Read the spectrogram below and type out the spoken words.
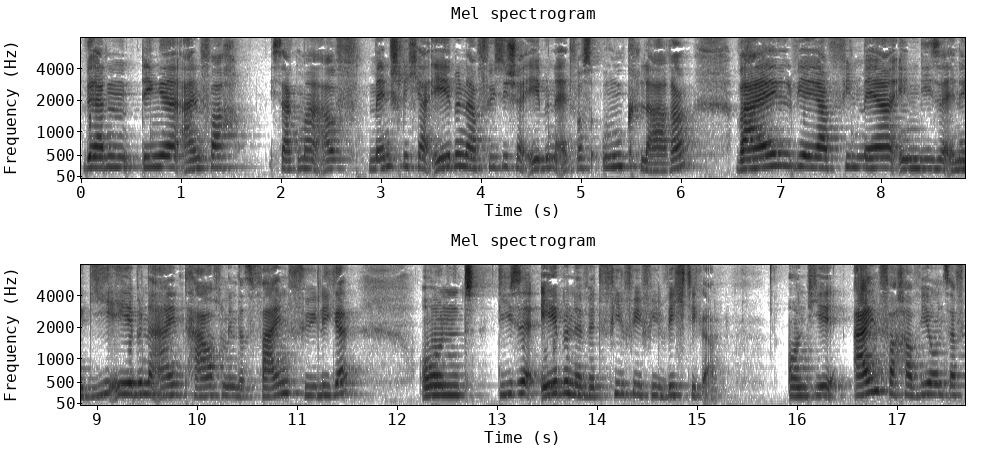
werden Dinge einfach, ich sag mal, auf menschlicher Ebene, auf physischer Ebene etwas unklarer, weil wir ja viel mehr in diese Energieebene eintauchen, in das Feinfühlige. Und diese Ebene wird viel, viel, viel wichtiger. Und je einfacher wir uns auf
